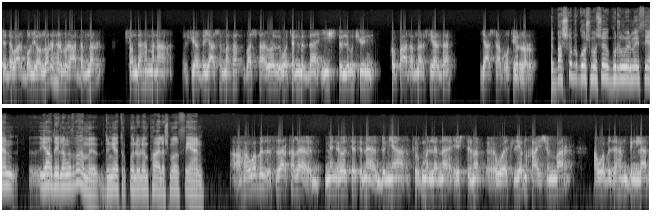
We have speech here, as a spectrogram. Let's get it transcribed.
sezewar bolýarlar her bir adamlar. Şonda hem mana şu ýerde ýaşamasak başga öz wetenimizde işsizlik üçin köp adamlar şu ýerde ýaşap otyrlar. Başga bir goşmaça gürrüň bermek isleýän ýagdaýlaryňyz barmy? Dünýä türkmenleri bilen paýlaşmak isleýän? Hawa biz siz arkaly men öz sesimi dünýä türkmenlerine eşdilmek we isleýärin haýyşym bar hawa bizi hem diňläp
